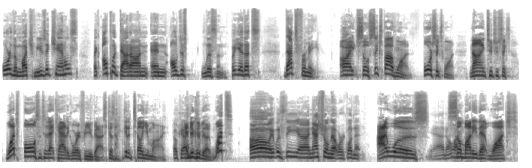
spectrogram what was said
or the Much Music channels. Like, I'll put that on and I'll just listen. But yeah, that's that's for me. All right, so 651 461 9226. What falls into that category for you guys? Because I'm going to tell you mine. Okay. And you're going to be like, what? Oh, it was the uh, National Network, wasn't it? I was Yeah, I don't like- somebody that watched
